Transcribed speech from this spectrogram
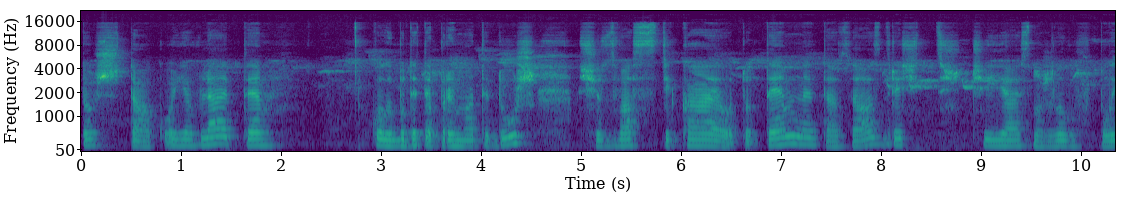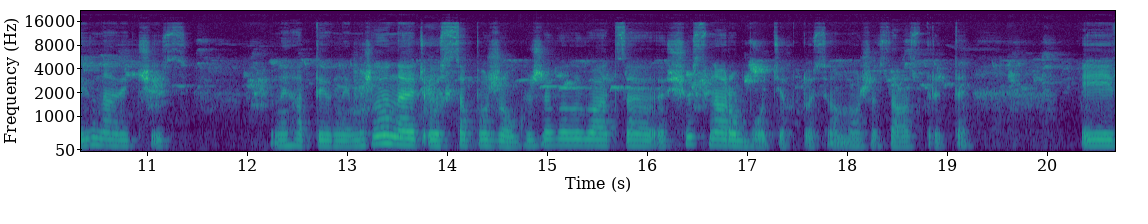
Тож так, уявляйте, коли будете приймати душ, що з вас стікає ото темне та заздрість чиясь, можливо, вплив навіть чийсь негативний. Можливо, навіть ось сапожок вже виливається, щось на роботі хтось вам може заздрити. І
